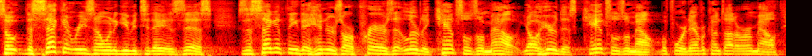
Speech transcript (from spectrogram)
So the second reason I want to give you today is this is the second thing that hinders our prayers that literally cancels them out. Y'all hear this, cancels them out before it ever comes out of our mouth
